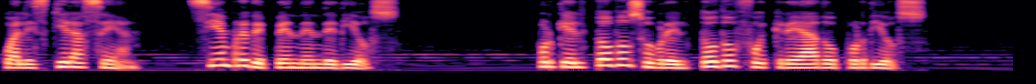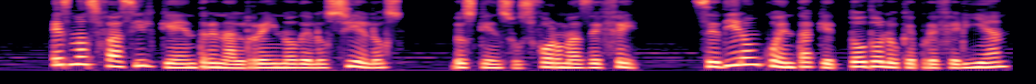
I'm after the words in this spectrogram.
cualesquiera sean, siempre dependen de Dios. Porque el todo sobre el todo fue creado por Dios. Es más fácil que entren al reino de los cielos los que en sus formas de fe se dieron cuenta que todo lo que preferían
